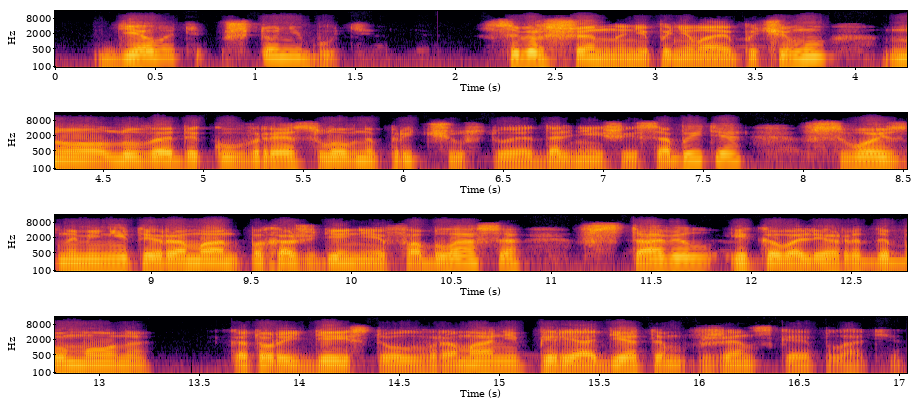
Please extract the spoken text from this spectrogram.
— делать что-нибудь». Совершенно не понимая почему, но Луве де Кувре, словно предчувствуя дальнейшие события, в свой знаменитый роман «Похождение Фабласа» вставил и кавалера де Бумона, который действовал в романе переодетым в женское платье.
